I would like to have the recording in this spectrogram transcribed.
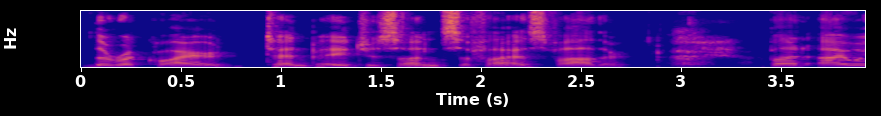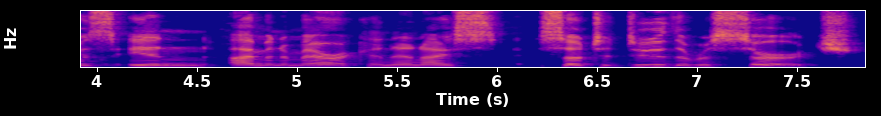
the required ten pages on Sophia's father, but I was in. I'm an American, and I so to do the research,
